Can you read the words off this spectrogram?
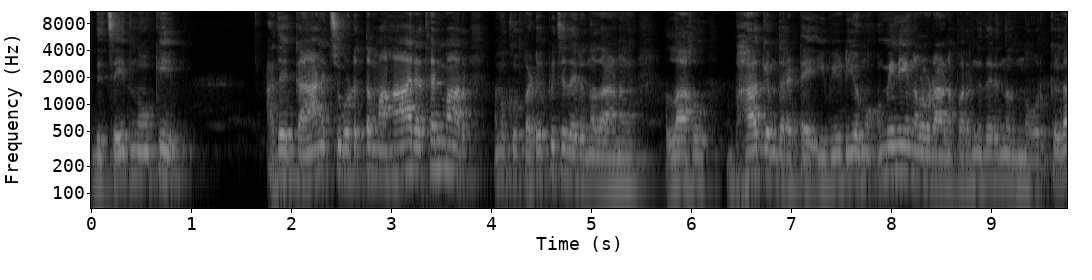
ഇത് ചെയ്തു നോക്കി അത് കാണിച്ചു കൊടുത്ത മഹാരഥന്മാർ നമുക്ക് പഠിപ്പിച്ചു തരുന്നതാണ്. അള്ളാഹു ഭാഗ്യം തരട്ടെ. ഈ വീഡിയോ ഒമിനിയങ്ങളോടാണ് പറഞ്ഞു തരുന്നതെന്ന് ഓർക്കുക.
